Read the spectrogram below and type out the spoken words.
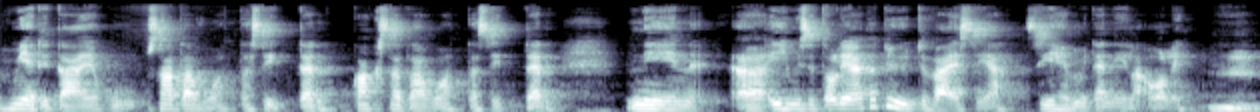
mietitään joku sata vuotta sitten, 200 vuotta sitten, niin äh, ihmiset oli aika tyytyväisiä siihen, mitä niillä oli. Mm.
